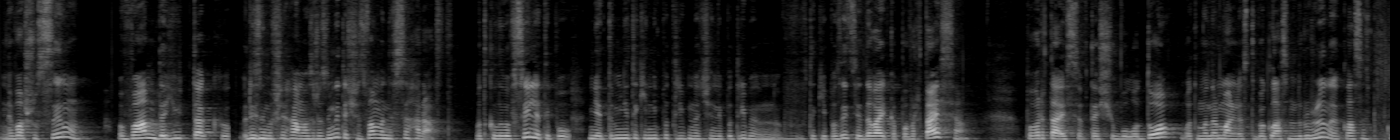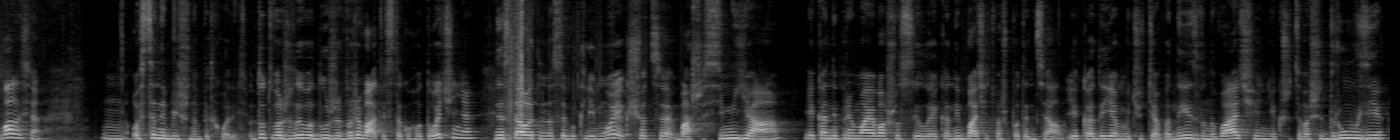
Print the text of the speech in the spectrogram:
вашу силу, вам дають так різними шляхами зрозуміти, що з вами не все гаразд. От коли ви в силі, типу, ні, ти мені таки не потрібно чи не потрібен в такій позиції, давай-ка повертайся, повертайся в те, що було до. От ми нормально з тобою класно дружили, класно спілкувалися. Ось це найбільше нам підходить. Тут важливо дуже вириватися з такого оточення, не ставити на себе клеймо, якщо це ваша сім'я, яка не приймає вашу силу, яка не бачить ваш потенціал, яка дає відчуття вини, звинувачень, якщо це ваші друзі,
